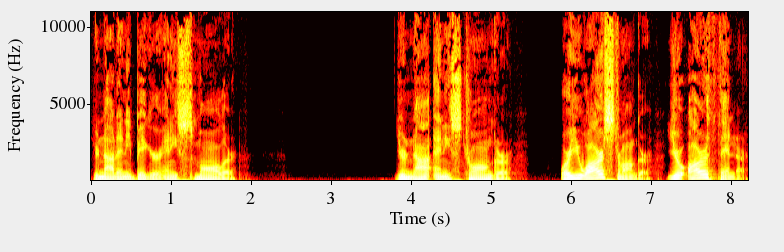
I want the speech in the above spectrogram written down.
You're not any bigger any smaller. You're not any stronger. Or you are stronger. You are thinner.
